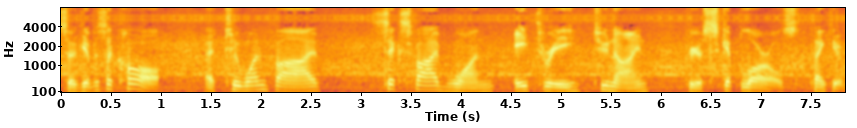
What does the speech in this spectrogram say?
So give us a call at 215-651-8329 for your skip laurels. Thank you.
